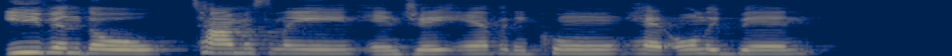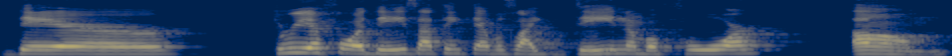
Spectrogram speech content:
even though thomas lane and j. Anthony Kueng had only been there three or four days i think that was like day number four um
